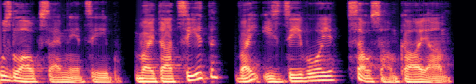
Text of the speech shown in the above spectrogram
uz lauksaimniecību. Vai tā cieta vai izdzīvoja sausām kājām?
